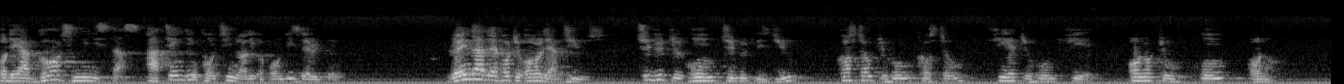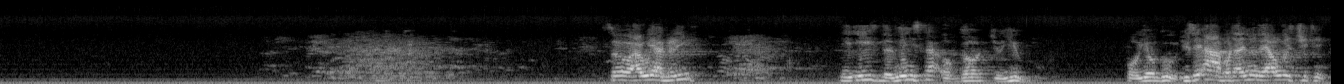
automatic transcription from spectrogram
for they are God's ministers, attending continually upon this very thing. Render therefore to all their dues, tribute to whom tribute is due, custom to whom custom, fear to whom fear, honor to whom honor. So are we agreed? He is the minister of God to you for your good. You say, ah, but I know they're always cheating.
